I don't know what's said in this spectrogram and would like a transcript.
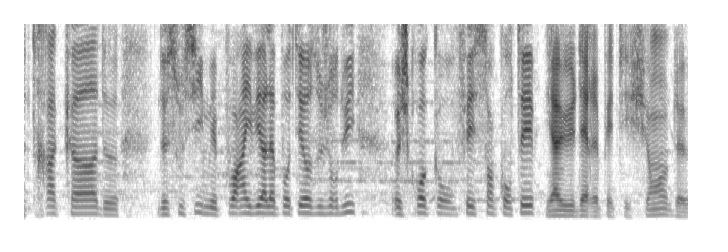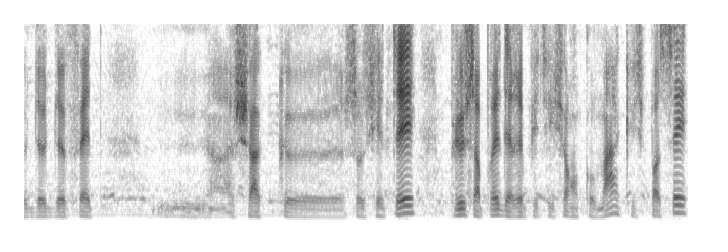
tracas, de, soucis. Mais pour arriver à l'apothéose d'aujourd'hui, euh, je crois qu'on fait sans compter. Il y a eu des répétitions de, fêtes à chaque euh, société, plus après des répétitions en commun qui se passaient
